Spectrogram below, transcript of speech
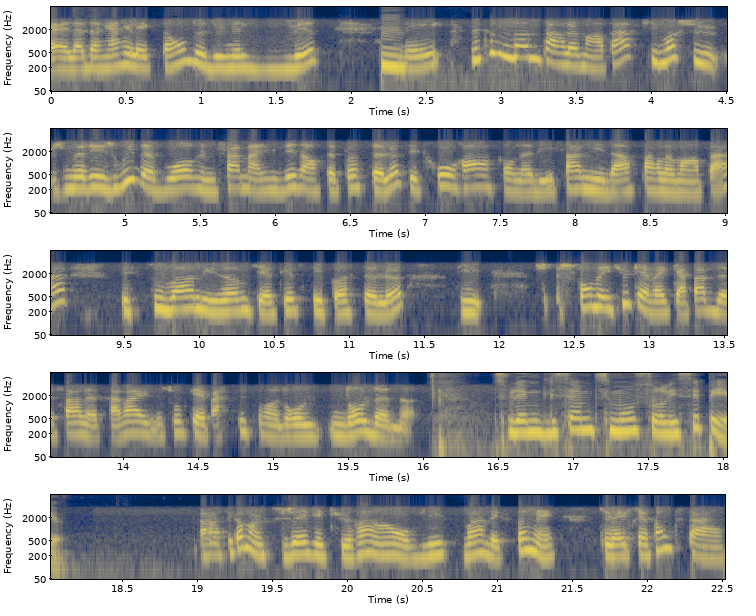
euh, la dernière élection de 2018. Hmm. Mais c'est une bonne parlementaire. Puis moi, je, je, me réjouis de voir une femme arriver dans ce poste-là. C'est trop rare qu'on a des femmes leaders parlementaires. C'est souvent des hommes qui occupent ces postes-là. Puis je suis convaincue qu'elle va être capable de faire le travail. Je trouve qu'elle est partie sur un drôle, une drôle de note. Tu voulais me glisser un petit mot sur les CPE? Alors, c'est comme un sujet récurrent, hein, on vient souvent avec ça, mais j'ai l'impression que ça,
